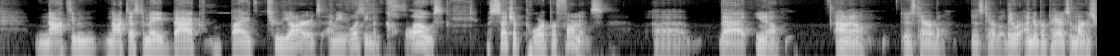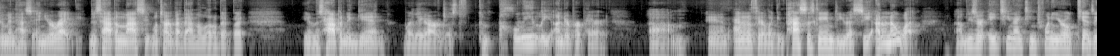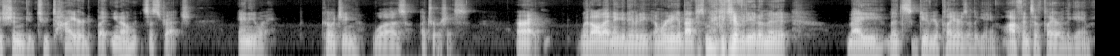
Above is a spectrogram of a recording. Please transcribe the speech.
knocked him knocked Estime back by two yards. I mean, it wasn't even close. It was such a poor performance uh, that you know, I don't know. It was terrible it was terrible. They were underprepared. So Marcus Freeman has to, and you're right. This happened last season. We'll talk about that in a little bit, but you know, this happened again. where they are just completely underprepared. Um, and I don't know if they're looking past this game to USC. I don't know what. Um, these are 18, 19, 20 year old kids. They shouldn't get too tired, but you know, it's a stretch. Anyway, coaching was atrocious. All right. With all that negativity, and we're going to get back to some negativity in a minute. Maggie, let's give your players of the game, offensive player of the game.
